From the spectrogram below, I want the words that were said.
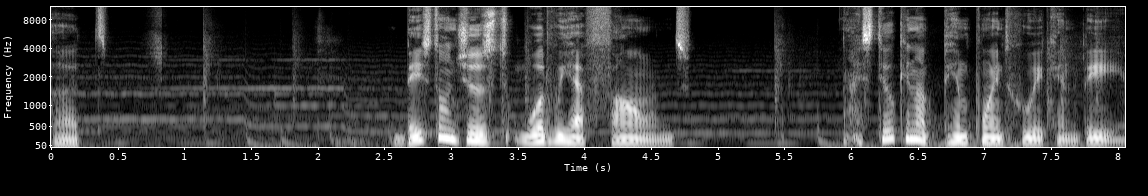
But based on just what we have found, I still cannot pinpoint who it can be.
